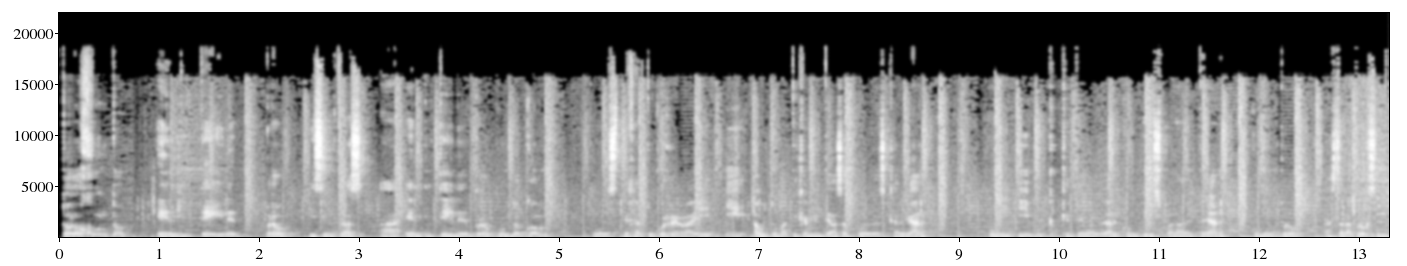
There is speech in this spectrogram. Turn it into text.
Todo junto, el Detailer Pro. Y si entras a eldetailerpro.com, puedes dejar tu correo ahí y automáticamente vas a poder descargar un ebook que te va a ayudar con tips para detallar como un pro. Hasta la próxima.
